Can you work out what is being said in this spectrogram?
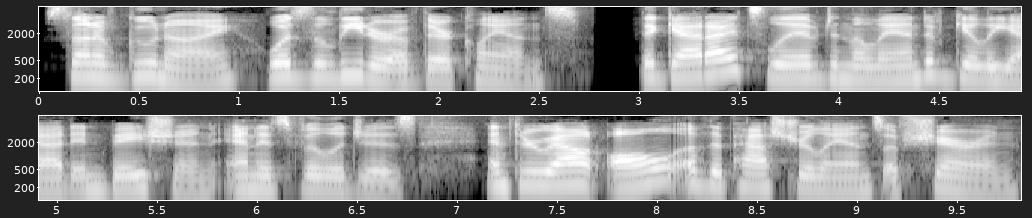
son of Guni, was the leader of their clans. The Gadites lived in the land of Gilead in Bashan and its villages, and throughout all of the pasture lands of Sharon.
